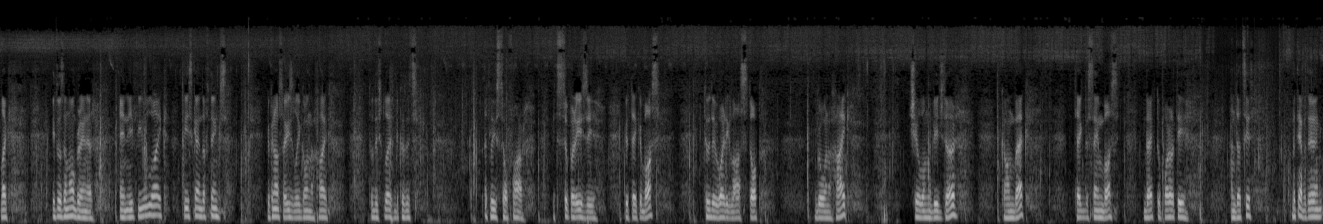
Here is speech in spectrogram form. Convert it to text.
like it was a no brainer. And if you like these kind of things, you can also easily go on a hike to this place because it's at least so far It's super easy. You take a bus to the very last stop, go on a hike, chill on the beach there, come back, take the same bus back to Paraty, and that's it. But yeah, but um,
